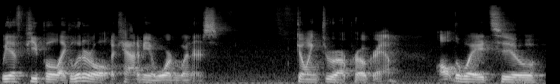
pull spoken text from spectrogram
We have people like literal Academy Award winners going through our program, all the way to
